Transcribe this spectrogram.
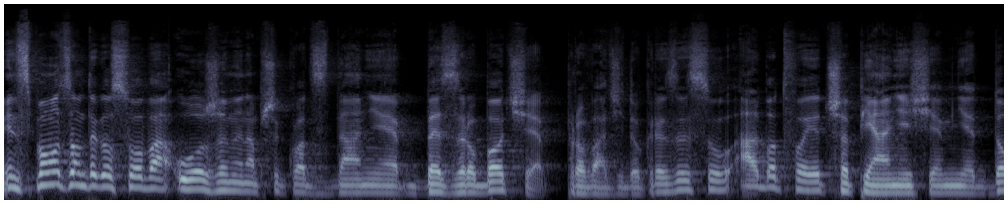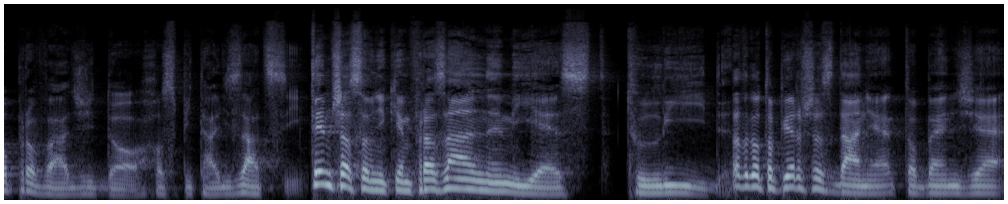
Więc z pomocą tego słowa ułożymy na przykład zdanie bezrobocie prowadzi do kryzysu albo twoje czepianie się mnie doprowadzi do hospitalizacji. Tym czasownikiem frazalnym jest to lead. Dlatego to pierwsze zdanie to będzie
